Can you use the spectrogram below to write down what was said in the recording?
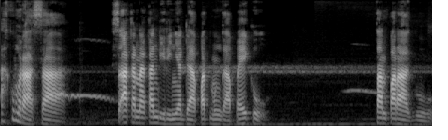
Aku merasa Seakan-akan dirinya dapat menggapaiku. Tanpa ragu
